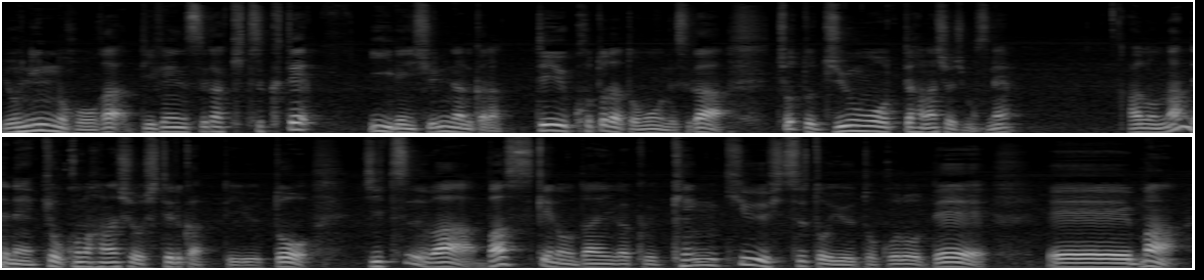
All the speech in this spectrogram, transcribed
4人の方がディフェンスがきつくていい練習になるからっていうことだと思うんですが、ちょっと順を追って話をしますね。あのなんでね今日この話をしてるかっていうと実はバスケの大学研究室というところで、えーまあ、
